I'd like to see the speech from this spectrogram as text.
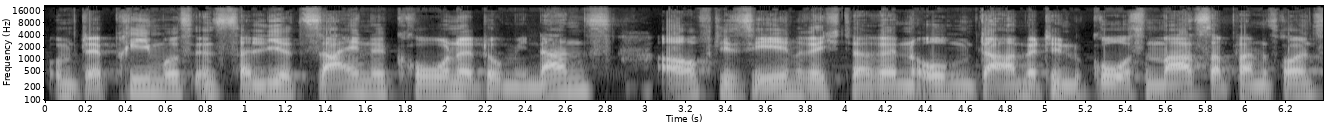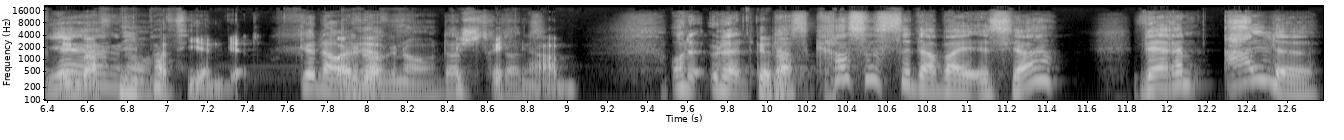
und der Primus installiert seine Krone Dominanz auf die Seenrichterin, um damit den großen Masterplan ins Rollen zu Ja, bringen, ja, was genau. nie passieren wird Genau, genau, das genau. Das, gestrichen das. haben. Und oder Genau. das krasseste dabei ist ja, während alle,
